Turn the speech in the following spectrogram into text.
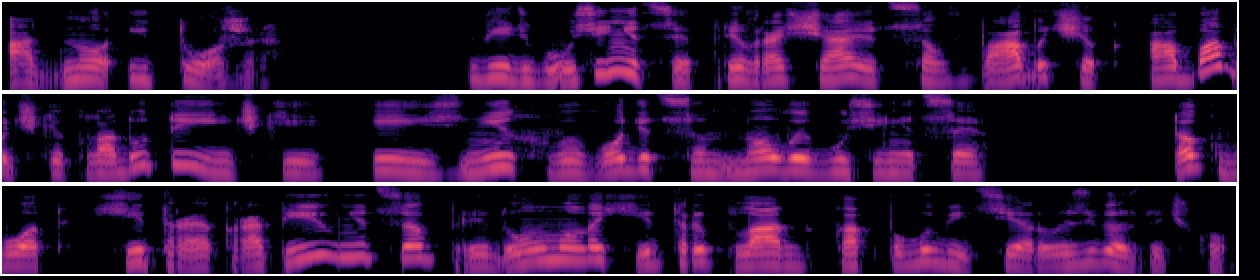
одно и то же. Ведь гусеницы превращаются в бабочек, а бабочки кладут яички, и из них выводятся новые гусеницы. Так вот, хитрая крапивница придумала хитрый план, как погубить серую звездочку.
